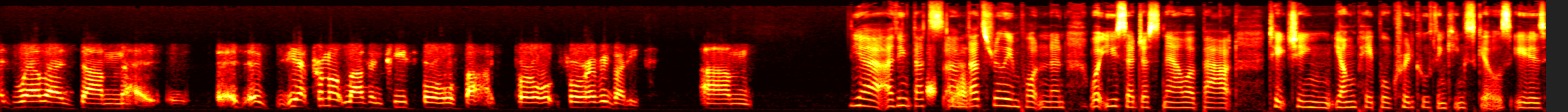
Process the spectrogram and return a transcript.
as well as um, uh, yeah, promote love and peace for all sides, for all, for everybody. Um, Yeah, I think that's um, that's really important. And what you said just now about teaching young people critical thinking skills is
